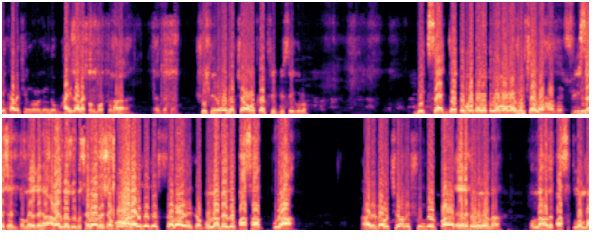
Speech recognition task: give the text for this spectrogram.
এই কালেকশনগুলো কিন্তু ভাইরাল এখন বর্তমানে। হ্যাঁ এই দেখেন। সুতির মধ্যে চমৎকার থ্রি পিস এগুলো। বিগ সাইজ যত মোটা যত লম্বা। সবার হবে ফ্রি সাইজ একদম এই দেখেন আড়াই গজ সেলোয়ারের কাপড়। আড়াই গজের সালোয়ারের কাপড়। ওনাটা হবে পাঁচ হাত পুরা। আর এটা হচ্ছে অনেক সুন্দর পাঁচ ওনা হবে পাঁচ হাত লম্বা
